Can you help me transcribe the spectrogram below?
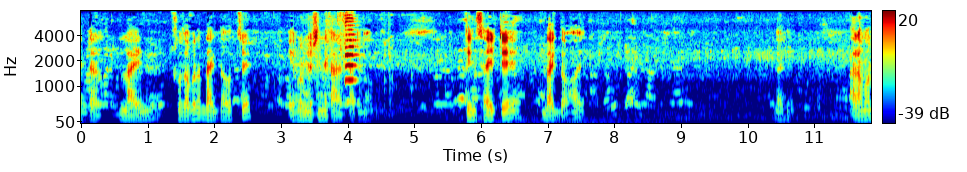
একটা লাইন সোজা করে দাগ দেওয়া হচ্ছে। এরপর মেশিনে কাটানো হবে। তিন সাইডে দাগ দেওয়া হয়। দেখেন। আর আমার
